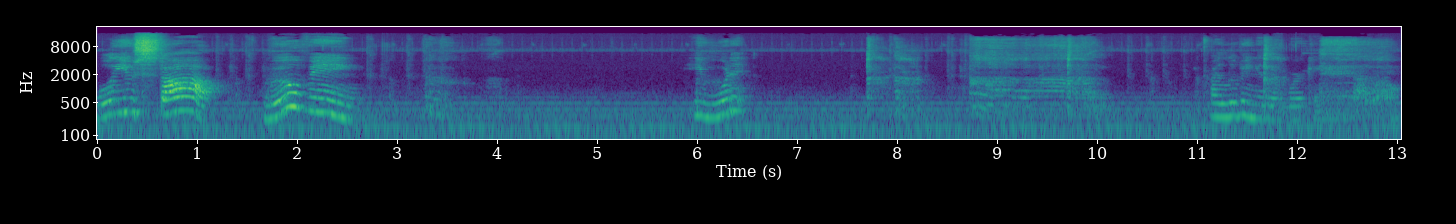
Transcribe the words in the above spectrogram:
Will you stop moving? He wouldn't. My looting isn't working that well.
